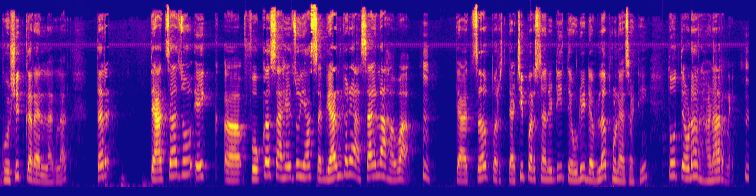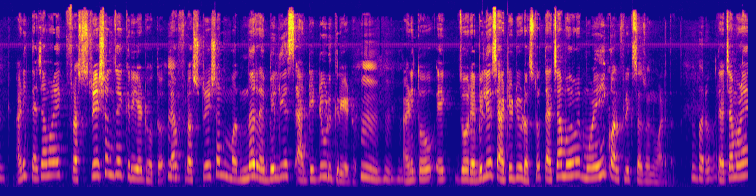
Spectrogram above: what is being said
घोषित करायला लागलात तर त्याचा जो एक फोकस आहे जो ह्या सगळ्यांकडे असायला हवा त्याचं पर- त्याची पर्सनॅलिटी तेवढी डेव्हलप होण्यासाठी तो तेवढा राहणार नाही. आणि त्याच्यामुळे एक फ्रस्ट्रेशन जे क्रिएट होतं त्या फ्रस्ट्रेशन मधनं रेबिलियस ऍटिट्यूड क्रिएट होतं. आणि तो एक जो रेबिलियस ऍटिट्यूड असतो त्याच्यामुळे मुळेही कॉन्फ्लिक्ट अजून वाढतात. बरोबर. त्याच्यामुळे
